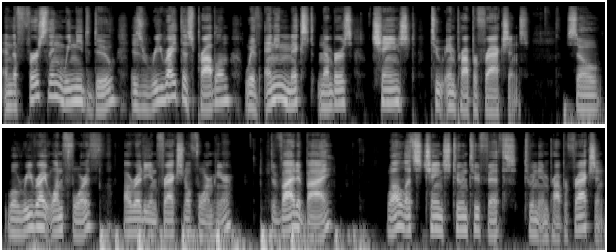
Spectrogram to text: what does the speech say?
And the first thing we need to do is rewrite this problem with any mixed numbers changed to improper fractions. So we'll rewrite 1 fourth already in fractional form here, divided by, well, let's change 2 and 2 fifths to an improper fraction.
